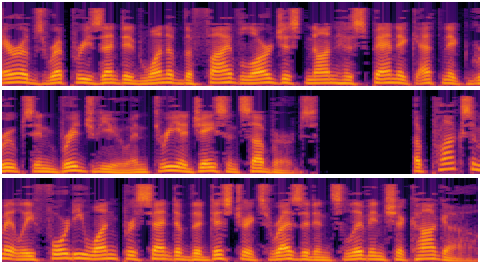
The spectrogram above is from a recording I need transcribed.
Arabs represented one of the five largest non-Hispanic ethnic groups in Bridgeview and three adjacent suburbs. Approximately 41% of the district's residents live in Chicago.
